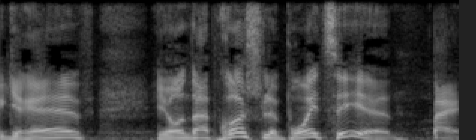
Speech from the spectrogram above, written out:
grève. Et on approche le point, tu sais, euh, ben,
